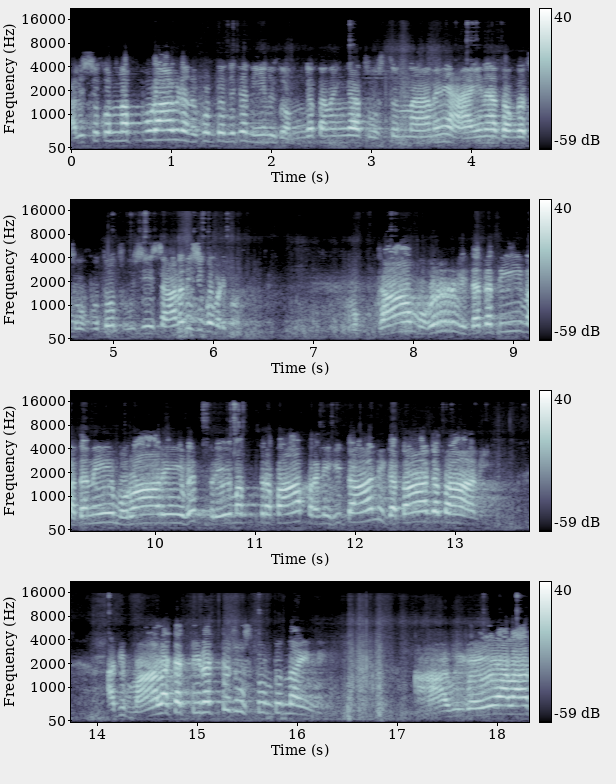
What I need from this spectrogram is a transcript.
కలుసుకున్నప్పుడు ఆవిడ అనుకుంటుందిట నేను దొంగతనంగా చూస్తున్నానని ఆయన దొంగ చూపుతో చూసేశాడని సిగ్గుపడిపోతుంది. ముగ్ధా ముహుర్విదదతి వదనే మురారే ప్రేమత్రపా ప్రణిహితాని గతాగతాని. అది మాల కట్టినట్టు చూస్తుంటుంది ఆయన్ని. ఆవిడే అలా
